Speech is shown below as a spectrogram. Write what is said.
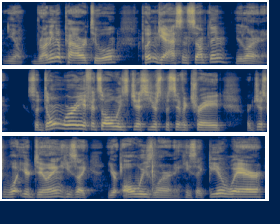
you know running a power tool, putting gas in something, you're learning. So don't worry if it's always just your specific trade or just what you're doing. He's like, you're always learning. He's like, be aware,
